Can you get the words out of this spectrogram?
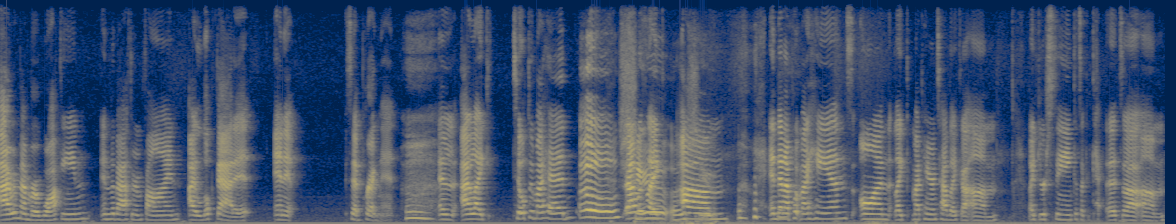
I remember walking in the bathroom fine. I looked at it and it said pregnant. And I like tilted my head oh shoot. I was like, oh, um, and then I put my hands on like my parents have like a um like your sink. It's like a it's a um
